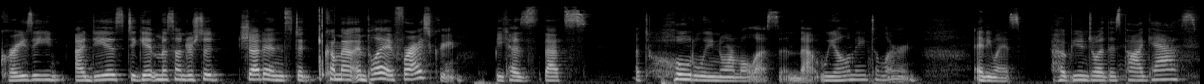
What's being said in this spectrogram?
crazy ideas to get misunderstood shut ins to come out and play for ice cream because that's a totally normal lesson that we all need to learn. Anyways, I hope you enjoyed this podcast.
